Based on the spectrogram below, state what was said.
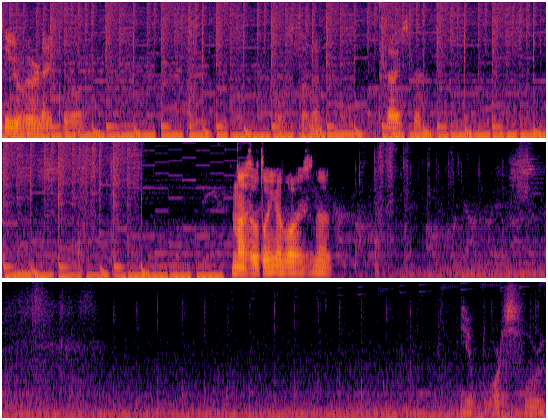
Sieger related war. Wo ist der ne? Vielleicht, ja. Nein, so dringend war ich es nicht. Ihr Borsful.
